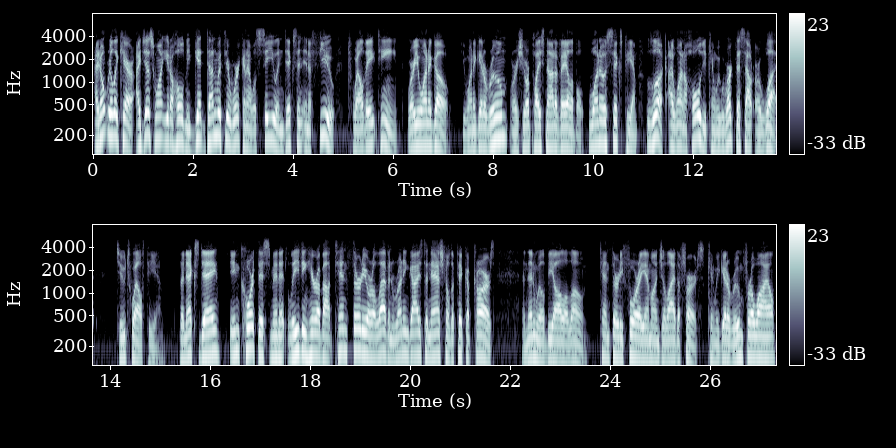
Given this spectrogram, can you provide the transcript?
I don't really care. I just want you to hold me. Get done with your work and I will see you in Dickson in a few. 1218. Where you want to go? You want to get a room or is your place not available? 106 p.m. Look, I want to hold you. Can we work this out or what? 212 p.m. The next day, in court this minute, leaving here about 10:30 or 11, running guys to Nashville to pick up cars. And then we'll be all alone. 10:34 a.m. on July the 1st. Can we get a room for a while?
